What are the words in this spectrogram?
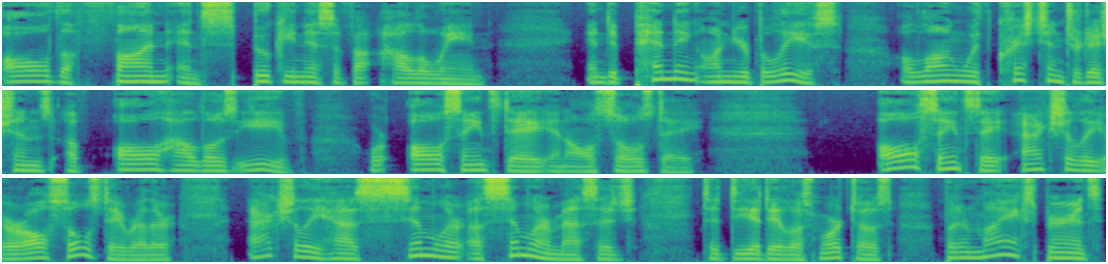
all the fun and spookiness of Halloween, and depending on your beliefs, along with Christian traditions of All Hallows Eve or All Saints Day and All Souls Day. All Saints Day actually, or All Souls Day rather, actually has similar a similar message to Dia de los Muertos, but in my experience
